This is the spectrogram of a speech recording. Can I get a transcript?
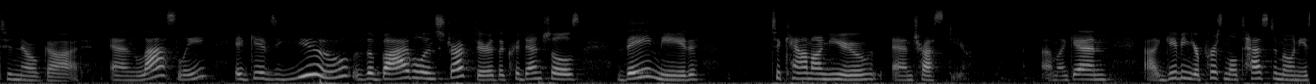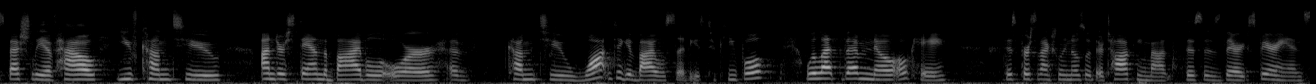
to know God. And lastly, it gives you, the Bible instructor, the credentials they need to count on you and trust you. Um, again, uh, giving your personal testimony, especially of how you've come to understand the Bible or have come to want to give Bible studies to people, will let them know okay, this person actually knows what they're talking about. This is their experience.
